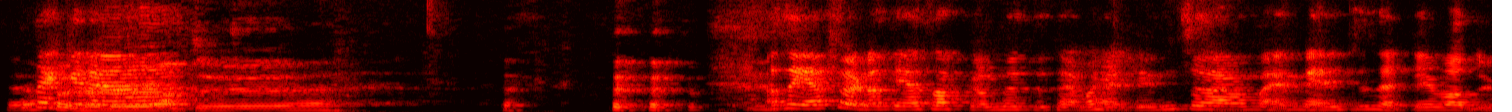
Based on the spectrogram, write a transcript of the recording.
Jeg Tenker føler du at du Altså, jeg føler at jeg snakker om dette temaet hele tiden, så jeg er mer mer interessert i hva du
